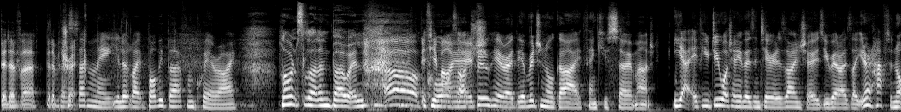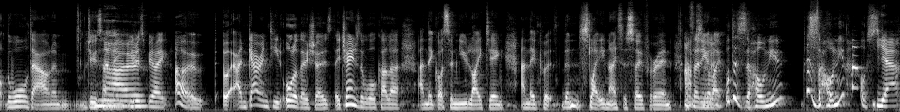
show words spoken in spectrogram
Bit of a bit of a trick. suddenly you look like Bobby Berk from Queer Eye. Laurence Llewelyn Bowen. Oh, if course, you're my our age. true hero, the original guy. Thank you so much. Yeah, if you do watch any of those interior design shows, you realize like you don't have to knock the wall down and do something. No. You just be like, oh, and guaranteed all of those shows they changed the wall color and they got some new lighting and they put the slightly nicer sofa in. And suddenly you're like, well, this is a whole new. This is a whole new house. Yeah.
